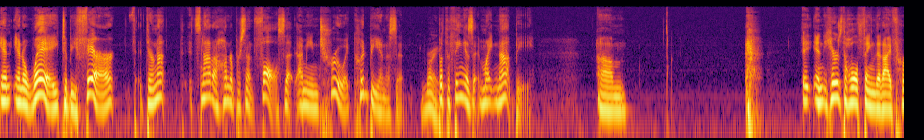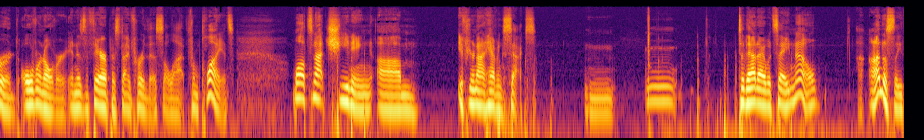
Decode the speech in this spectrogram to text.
and in a way to be fair they're not it's not 100% false. That i mean true it could be innocent. Right. but the thing is it might not be. Um and here's the whole thing that i've heard over and over and as a therapist i've heard this a lot from clients. Well it's not cheating um, if you're not having sex to that I would say no. Uh, honestly,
